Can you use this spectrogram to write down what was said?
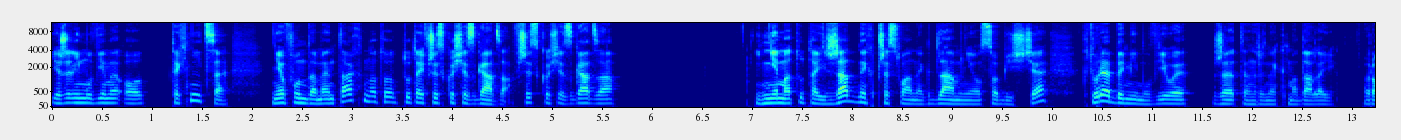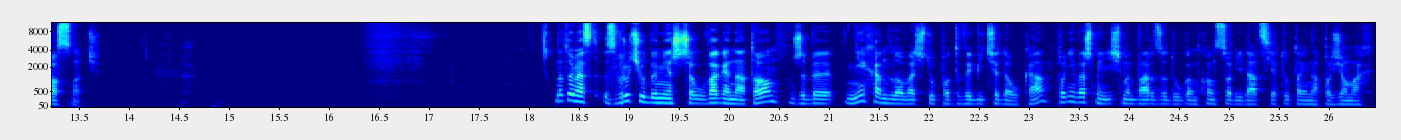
jeżeli mówimy o technice, nie o fundamentach, no to tutaj wszystko się zgadza. Wszystko się zgadza i nie ma tutaj żadnych przesłanek dla mnie osobiście, które by mi mówiły, że ten rynek ma dalej rosnąć. Natomiast zwróciłbym jeszcze uwagę na to, żeby nie handlować tu pod wybicie dołka, ponieważ mieliśmy bardzo długą konsolidację tutaj na poziomach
